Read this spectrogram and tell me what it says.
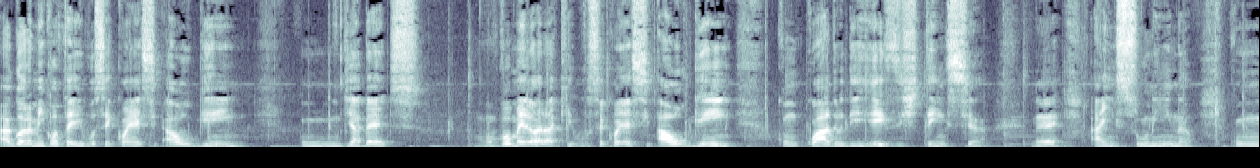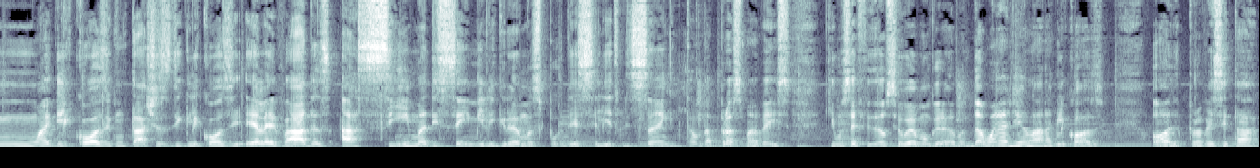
Agora me conta aí, você conhece alguém com diabetes? Vou melhorar aqui. Você conhece alguém com um quadro de resistência né, à insulina, com a glicose, com taxas de glicose elevadas acima de 100 miligramas por decilitro de sangue? Então, da próxima vez que você fizer o seu hemograma, dá uma olhadinha lá na glicose. Olha, para ver se está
